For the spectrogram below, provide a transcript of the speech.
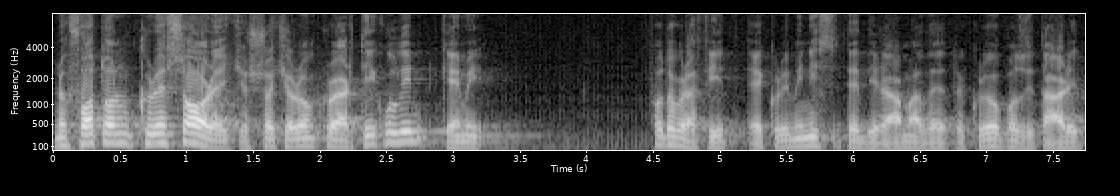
Në foton kryesore që shoqëron kryeartikullin, kemi fotografitë e kryeministrit Edi Rama dhe të kryeopozitarit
